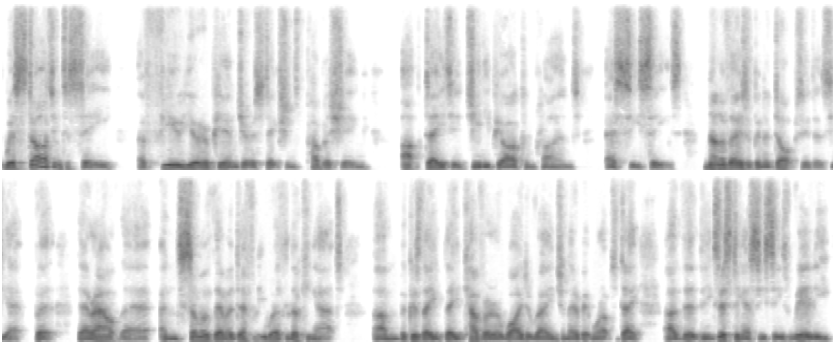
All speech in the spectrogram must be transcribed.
We're starting to see a few European jurisdictions publishing updated GDPR compliant SCCs. None of those have been adopted as yet, but they're out there, and some of them are definitely worth looking at um, because they they cover a wider range and they're a bit more up to date. Uh, the the existing SCCs really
